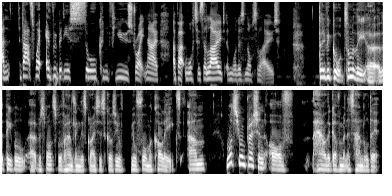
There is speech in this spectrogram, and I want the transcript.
and that's why everybody is so confused right now about what is allowed and what is not allowed. David Gauke, some of the uh, the people uh, responsible for handling this crisis, of course, your your former colleagues. Um, what's your impression of how the government has handled it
